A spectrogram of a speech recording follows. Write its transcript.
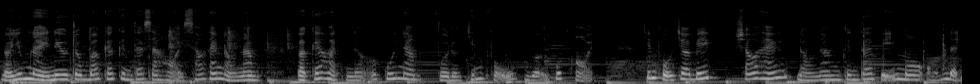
Nội dung này nêu trong báo cáo kinh tế xã hội 6 tháng đầu năm và kế hoạch nửa cuối năm vừa được chính phủ gửi Quốc hội. Chính phủ cho biết 6 tháng đầu năm kinh tế vĩ mô ổn định,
